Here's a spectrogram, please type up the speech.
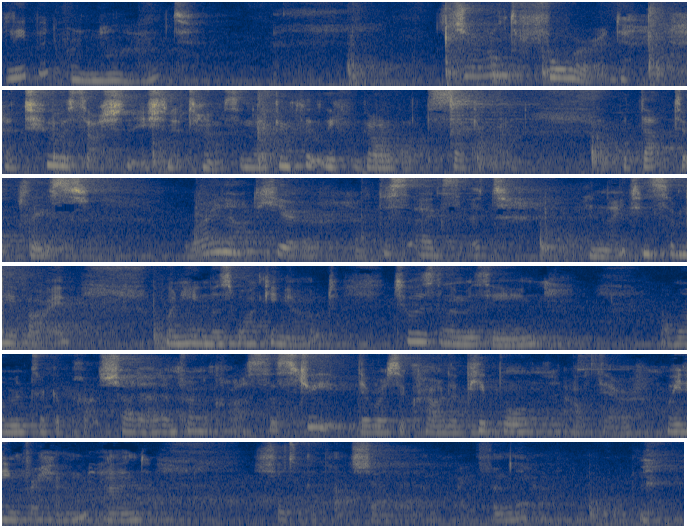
Believe it or not, Gerald Ford had two assassination attempts, and I completely forgot about the second one. But that took place right out here at this exit in 1975 when he was walking out to his limousine. A woman took a pot shot at him from across the street. There was a crowd of people out there waiting for him, and she took a pot shot at him right from there.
